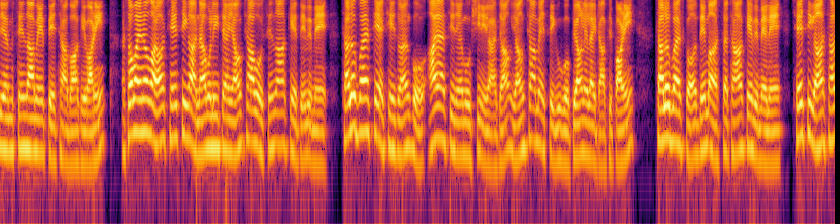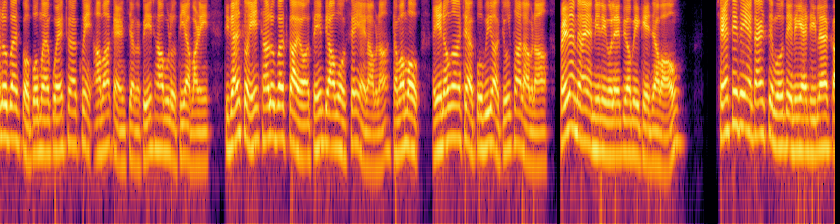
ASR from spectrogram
ပြန်မစင်းစားပဲပယ်ချသွားခဲ့ပါတယ်။အစောပိုင်းတော့ကတော့ချဲစီကနာပိုလီတန်ရောင်းချဖို့စဉ်းစားခဲ့သေးပေမဲ့ချာလိုဘတ်ရဲ့ခြေစွမ်းကိုအားရချနေမှုရှိနေတာကြောင့်ရောင်းချမဲ့စီကူကိုပြောင်းလဲလိုက်တာဖြစ်ပါတယ်။ ချာလိုဘတ်ကိုအသင်းမှာဆက်ထားခဲ့ပေမဲ့လည်းချဲစီကချာလိုဘတ်ကိုပုံမှန်ပွဲထွက်ခွင့်အာမခံချက်မပေးထားဘူးလို့သိရပါတယ်။ဒီတိုင်းဆိုရင်ချာလိုဘတ်ကရောအသင်းပြောင်းဖို့စိတ်ရိုင်လာမလားဒါမှမဟုတ်အရင်တုန်းကအထက်ပို့ပြီးတော့စူးစမ်းလာမလားပြည်သက်များရဲ့အမြင်တွေကိုလည်းပြောပေးခဲ့ကြပါဦး။ချဲစီတဲ့တိုက်စစ်မိုးတင်လျက်ဒီလက်က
